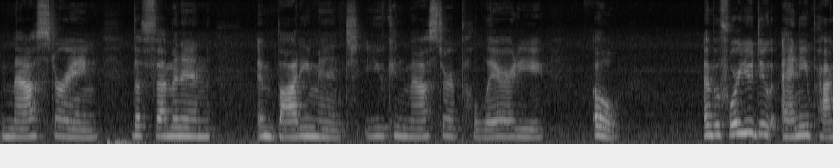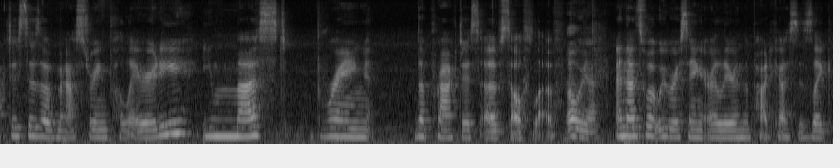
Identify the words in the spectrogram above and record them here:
mastering the feminine embodiment, you can master polarity. Oh, and before you do any practices of mastering polarity, you must bring the practice of self love. Oh, yeah. And that's what we were saying earlier in the podcast is like,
